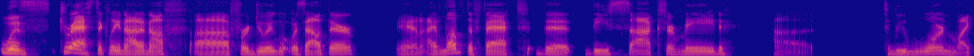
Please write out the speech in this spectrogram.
was drastically not enough uh, for doing what was out there. And I love the fact that these socks are made uh, to be worn like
